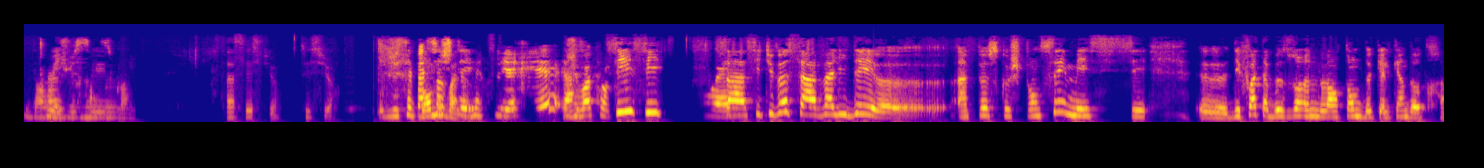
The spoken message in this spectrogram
dans la jouissance. Ça c'est sûr, c'est sûr. Je sais pas si ben je t'ai éclairé. Je vois quoi. Si, si. Ça, si tu veux, ça a validé euh, un peu ce que je pensais, mais c'est euh, des fois tu as besoin de l'entendre de quelqu'un d'autre.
